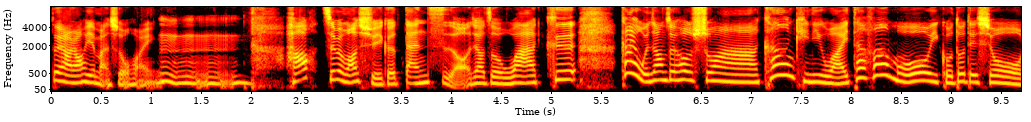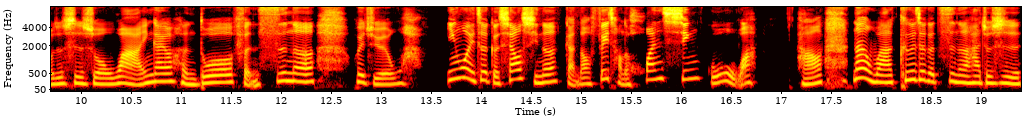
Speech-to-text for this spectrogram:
对啊，然后也蛮受欢迎。嗯嗯嗯嗯，好，这边我要学一个单字哦，叫做哇哥。刚才文章最后说啊，看起你哇他发摩一个多的秀，就是说哇，应该有很多粉丝呢会觉得哇，因为这个消息呢感到非常的欢欣鼓舞啊。好，那瓦哥这个字呢，它就是。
